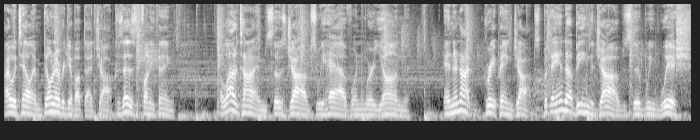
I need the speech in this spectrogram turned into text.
I would tell him, don't ever give up that job. Because that is the funny thing. A lot of times, those jobs we have when we're young, and they're not great paying jobs, but they end up being the jobs that we wish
